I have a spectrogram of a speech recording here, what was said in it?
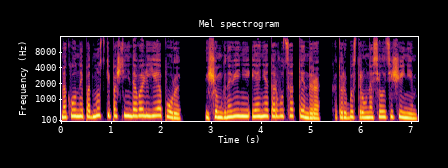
Наклонные подмостки почти не давали ей опоры. Еще мгновение, и они оторвутся от тендера, который быстро уносило течением.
